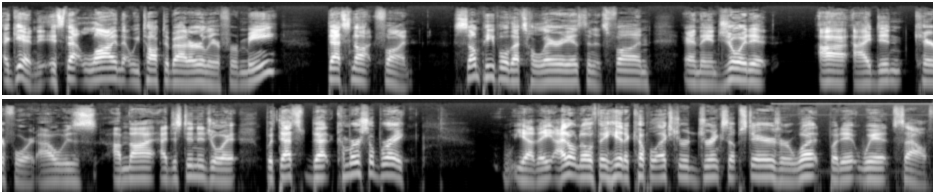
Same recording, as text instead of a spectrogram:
again it's that line that we talked about earlier. For me that's not fun. Some people that's hilarious and it's fun and they enjoyed it. I i didn't care for it. I was i'm not i just didn't enjoy it. But that's that commercial break yeah they i don't know if they hit a couple extra drinks upstairs or what but it went south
